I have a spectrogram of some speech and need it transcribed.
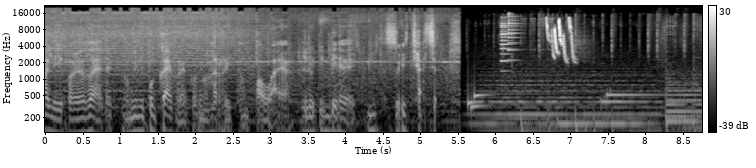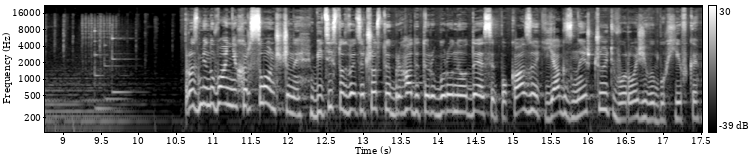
Полі пов'язає, ну, мені по кайфу, як воно горить, там палає, люди бігають, світяться. Розмінування Херсонщини. Бійці 126-ї бригади тероборони Одеси показують, як знищують ворожі вибухівки.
